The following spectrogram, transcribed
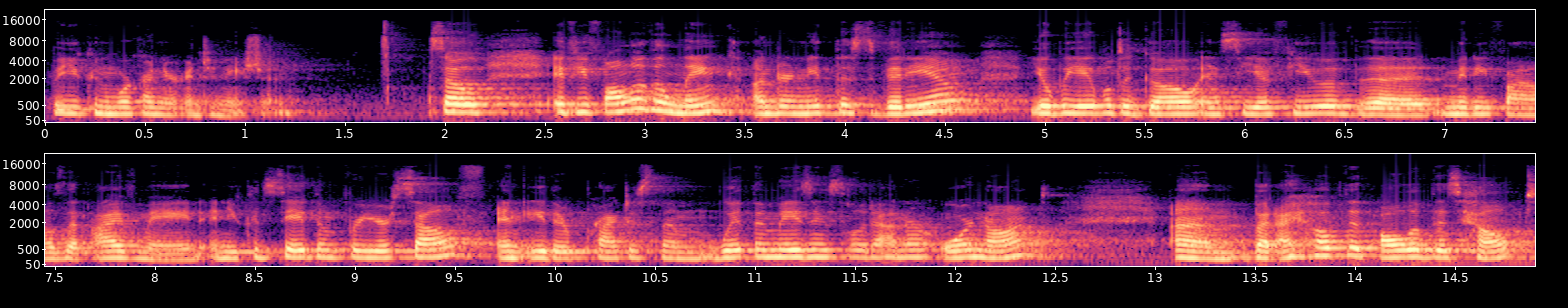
but you can work on your intonation. So if you follow the link underneath this video, you'll be able to go and see a few of the MIDI files that I've made, and you can save them for yourself and either practice them with Amazing Slowdowner or not. Um, but I hope that all of this helped.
